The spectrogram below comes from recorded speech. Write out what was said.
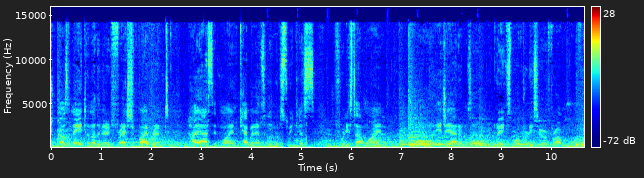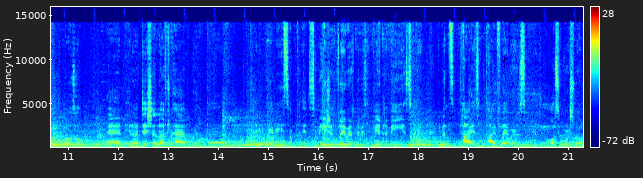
2008. Another very fresh, vibrant, high acid wine. Kabinett's a little bit of sweetness, fruity style wine. Uh, AJ Adams, a great small producer from, from the Mosel, and you know a dish I love to have with some some Asian flavors, maybe some Vietnamese, even some Thai, some Thai flavors. Also works well,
